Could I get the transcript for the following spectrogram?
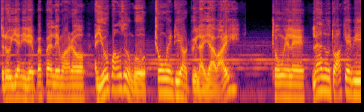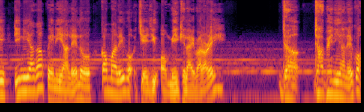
သူတို့ရက်နေတဲ့ပက်ပက်လေးမှာတော့အယိုးပေါင်းစုံကိုထုံးဝင်းတစ်ယောက်တွေ့လိုက်ရပါတယ်ထုံးဝင်းလဲလမ်းလိုသွားခဲ့ပြီးဒီနေရာကဘယ်နေရာလဲလို့ကောင်မလေးကိုအကျယ်ကြီးအောင်မေးခဲ့လိုက်ပါတော့တယ်ဒါဒါဘယ်နေရာလဲကွာ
